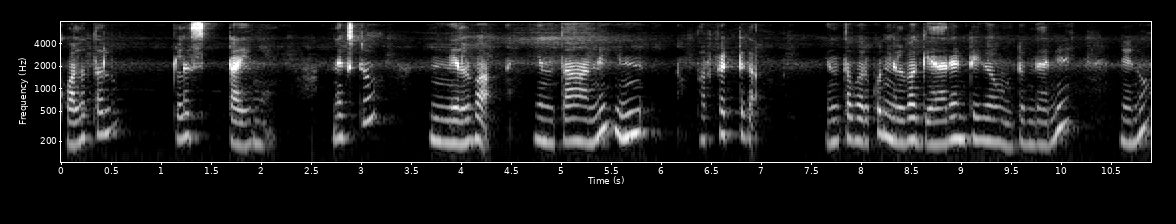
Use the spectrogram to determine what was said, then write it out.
కొలతలు ప్లస్ టైము. నెక్స్ట్ నిల్వ. ఇంత అని ఇన్ పర్ఫెక్ట్గా ఇంతవరకు నిల్వ గ్యారంటీగా ఉంటుందని నేను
